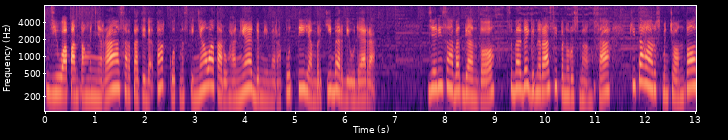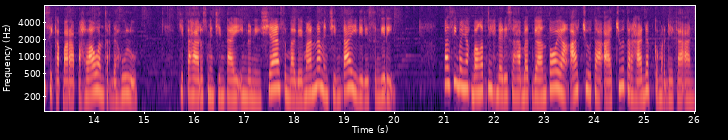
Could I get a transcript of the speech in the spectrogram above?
Jiwa pantang menyerah serta tidak takut meski nyawa taruhannya demi merah putih yang berkibar di udara. Jadi sahabat Ganto, sebagai generasi penerus bangsa, kita harus mencontoh sikap para pahlawan terdahulu. Kita harus mencintai Indonesia sebagaimana mencintai diri sendiri. Pasti banyak banget nih dari sahabat Ganto yang acuh tak acuh terhadap kemerdekaan.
